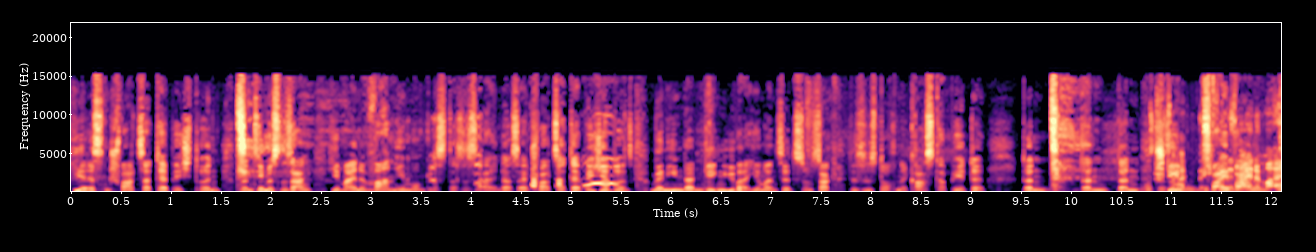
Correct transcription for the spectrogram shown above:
hier ist ein schwarzer Teppich drin, sondern Sie müssen sagen, hier meine Wahrnehmung ist, dass es ein, dass ein schwarzer Teppich hier drin ist. Und wenn Ihnen dann gegenüber jemand sitzt und sagt, das ist doch eine Grastapete, dann, dann, dann stehen sagen, zwei Wahrnehmungen.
